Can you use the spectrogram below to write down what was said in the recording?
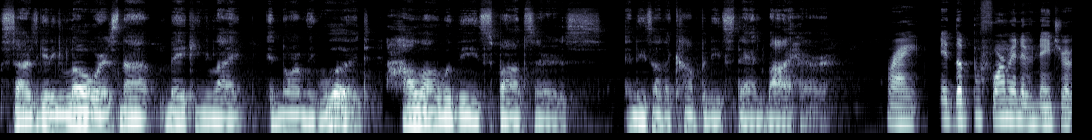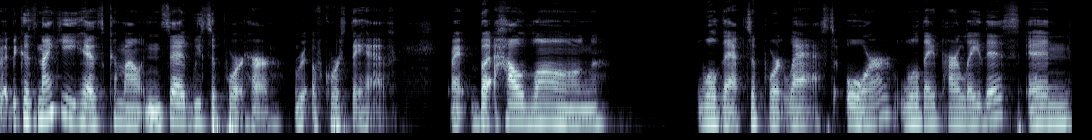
starts getting lower, it's not making like it normally would. How long will these sponsors and these other companies stand by her? Right. It, the performative nature of it, because Nike has come out and said we support her. Of course they have. Right. But how long will that support last or will they parlay this and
